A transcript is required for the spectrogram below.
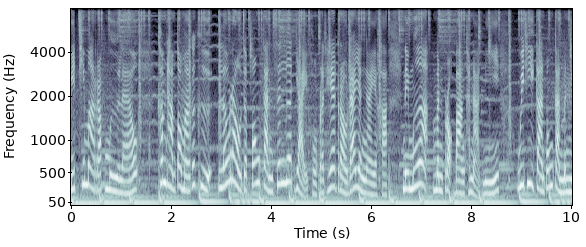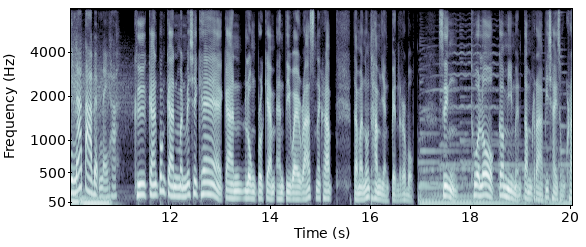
มิตรที่มารับมือแล้วคำถามต่อมาก็คือ แล้วเราจะป้องกันเส้นเลือดใหญ่ของประเทศเราได้ยังไงคะในเมื่อมันเปราะบางขนาดนี้ วิธีการป้องกันมันมีหน้าตาแบบไหนคะคือการป้องกันมันไม่ใช่แค่การลงโปรแกรมแอนติไวรัสนะครับ แต่มันต้องทำอย่างเป็นระบบ ซึ่งทั่วโลกก็มีเหมือนตำราพิชัยสงคร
